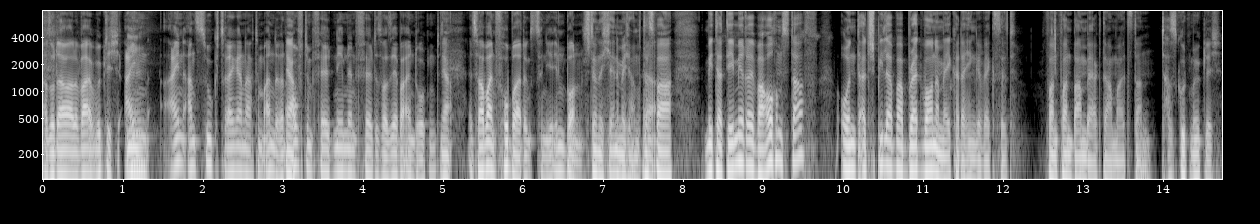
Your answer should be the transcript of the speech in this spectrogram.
Also da war wirklich ein, Mhm. ein Anzugträger nach dem anderen Ja. auf dem Feld, neben dem Feld. Das war sehr beeindruckend. Ja. Es war aber ein Vorbereitungsturnier in Bonn. Stimmt, ich erinnere mich an. Das Ja. war, Meta Demirel war auch im Staff und als Spieler war Brad Wanamaker dahin gewechselt. Von, von Bamberg damals dann. Das ist gut möglich.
